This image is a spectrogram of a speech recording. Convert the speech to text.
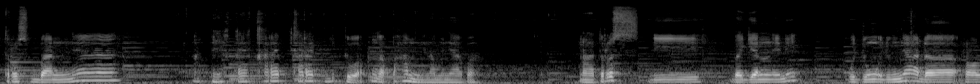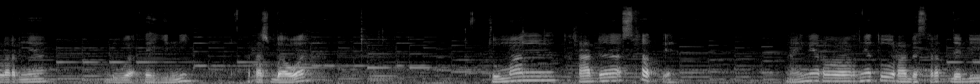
Terus bannya apa ya kayak karet-karet gitu. Aku nggak paham nih namanya apa. Nah terus di bagian ini ujung-ujungnya ada rollernya dua kayak gini atas bawah. Cuman rada seret ya. Nah ini rollernya tuh rada seret jadi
